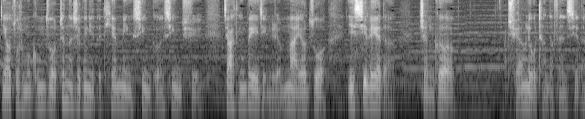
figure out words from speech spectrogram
你要做什么工作，真的是跟你的天命、性格、兴趣、家庭背景、人脉要做一系列的整个全流程的分析的。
